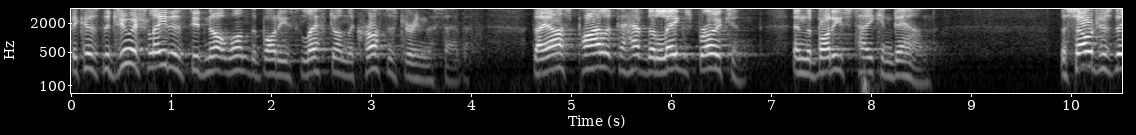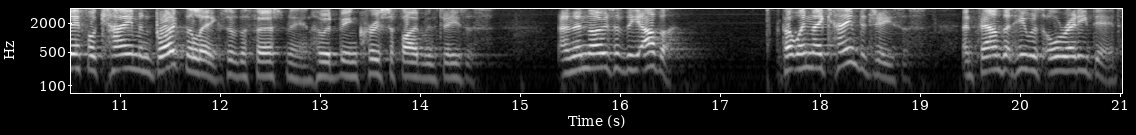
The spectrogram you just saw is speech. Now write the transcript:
because the Jewish leaders did not want the bodies left on the crosses during the Sabbath. They asked Pilate to have the legs broken and the bodies taken down. The soldiers therefore came and broke the legs of the first man who had been crucified with Jesus, and then those of the other. But when they came to Jesus and found that he was already dead,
